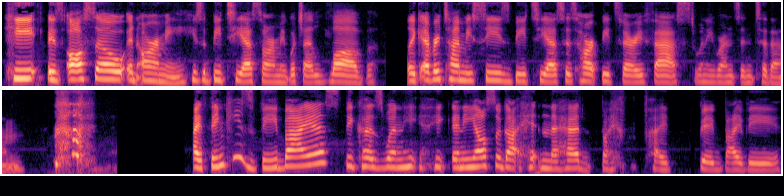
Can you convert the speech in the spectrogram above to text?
He is also an army. He's a BTS army, which I love. Like every time he sees BTS, his heart beats very fast when he runs into them. I think he's V biased because when he, he and he also got hit in the head by by big by V.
